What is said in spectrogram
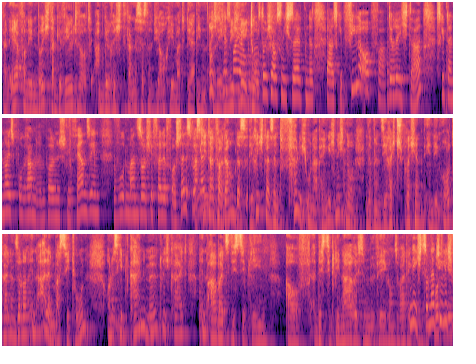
Wenn er von den Richtern gewählt wird am Gericht, dann ist das natürlich auch jemand, der den Richtig, Kollegen nicht ja wehtut. Das durchaus nicht selten. Ja, es gibt viele Opfer der Richter. Es gibt ein neues Programm im polnischen Fernsehen, wo man solche Fälle vorstellt. Es, es geht einfach darum, dass die Richter sind völlig unabhängig, nicht nur, wenn sie Recht sprechen in den Urteilen, sondern in allem, was sie tun. Und es gibt keine Möglichkeit in Arbeitsdisziplin auf disziplinarischem Wege und so weiter. Nichts. Und natürlich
